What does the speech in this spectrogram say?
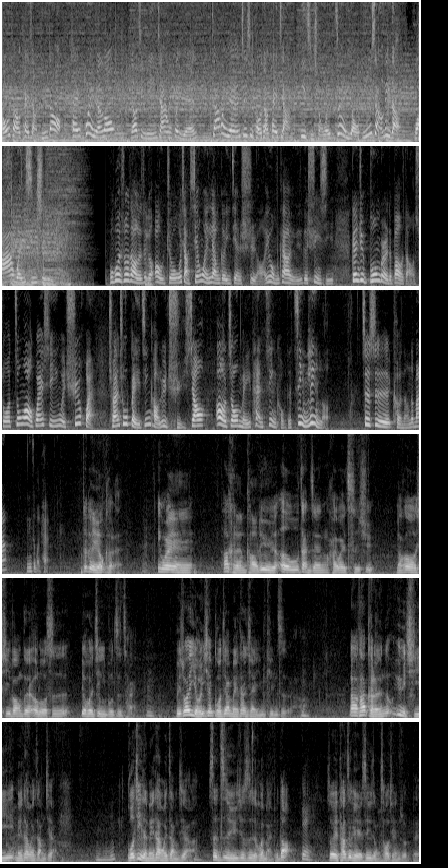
头条开讲频道开会员喽！邀请您加入会员，加会员支持头条开讲，一起成为最有影响力的华文新势力。不过说到了这个澳洲，我想先问亮哥一件事哦，因为我们看到有一个讯息，根据 Bloomberg 的报道说，中澳关系因为趋缓，传出北京考虑取消澳洲煤炭进口的禁令了，这是可能的吗？你怎么看？这个有可能，因为他可能考虑俄乌战争还会持续，然后西方对俄罗斯又会进一步制裁。嗯，比如说有一些国家煤炭现在已经停止了，嗯，那他可能预期煤炭会涨价，嗯哼，国际的煤炭会涨价了，甚至于就是会买不到。对，所以他这个也是一种超前准备，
